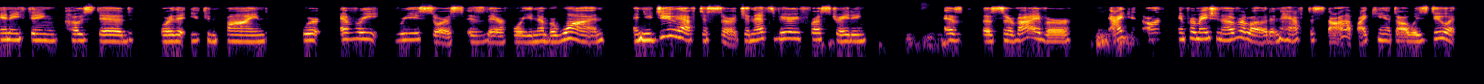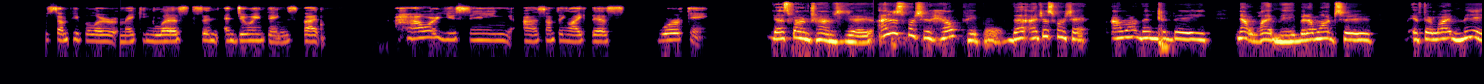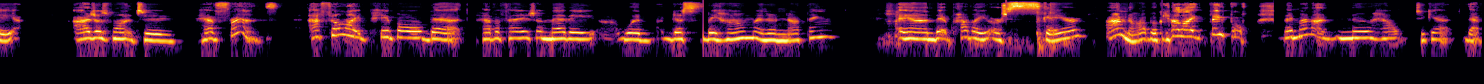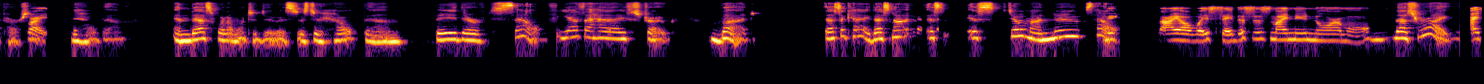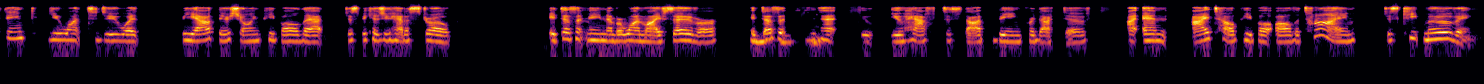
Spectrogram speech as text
anything posted or that you can find where every resource is there for you, number one, and you do have to search. And that's very frustrating as a survivor. I get on information overload and have to stop. I can't always do it. Some people are making lists and, and doing things, but how are you seeing uh, something like this working? That's what I'm trying to do. I just want to help people. That I just want to. I want them to be not like me, but I want to. If they're like me, I just want to have friends. I feel like people that have aphasia maybe would just be home and do nothing, and they probably are scared. I'm not because I like people. They might not know how to get that person right. to help them. And that's what I want to do is just to help them be their self. Yes, I had a stroke, but that's okay. That's not, it's, it's still my new self. I always say this is my new normal. That's right. I think you want to do what be out there showing people that just because you had a stroke, it doesn't mean number one, life's over. It doesn't mm-hmm. mean that you have to stop being productive. And I tell people all the time just keep moving.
